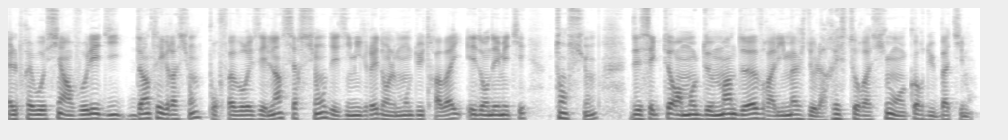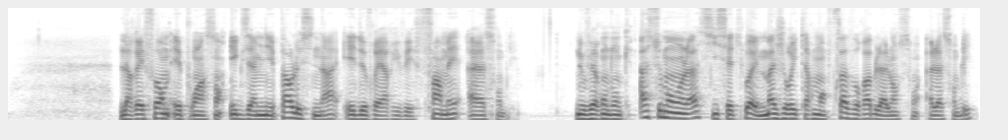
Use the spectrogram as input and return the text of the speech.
Elle prévoit aussi un volet dit d'intégration pour favoriser l'insertion des immigrés dans le monde du travail et dans des métiers tension, des secteurs en manque de main-d'œuvre à l'image de la restauration ou encore du bâtiment. La réforme est pour l'instant examinée par le Sénat et devrait arriver fin mai à l'Assemblée. Nous verrons donc à ce moment-là si cette loi est majoritairement favorable à l'Assemb- à l'Assemblée,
